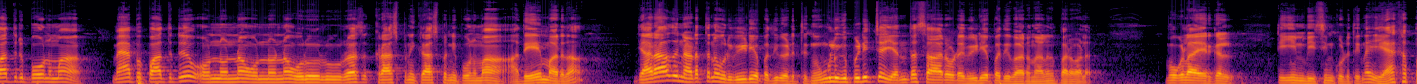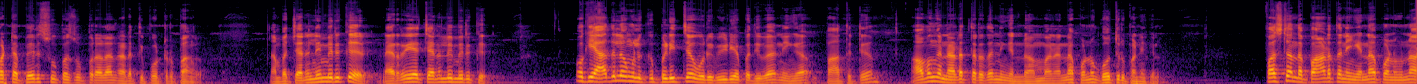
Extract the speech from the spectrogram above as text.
பார்த்துட்டு போகணுமா? மேப்பை பார்த்துட்டு ஒன்று ஒன்றா ஒன்று ஒன்றா ஒரு ஒரு ஊராக கிராஸ் பண்ணி கிராஸ் பண்ணி போகணுமா? அதே மாதிரி தான் யாராவது நடத்தின ஒரு வீடியோ பதிவு எடுத்துங்க உங்களுக்கு பிடிச்ச எந்த சாரோட வீடியோ பதிவாக இருந்தாலும் பரவாயில்ல. முகலாயர்கள் டிஎன்பிசின்னு கொடுத்தீங்கன்னா ஏகப்பட்ட பேர் சூப்பர் சூப்பராலாம் நடத்தி போட்டிருப்பாங்க. நம்ம சேனல்லையும் இருக்குது நிறைய சேனலும் இருக்குது ஓகே அதில் உங்களுக்கு பிடிச்ச ஒரு வீடியோ பதிவை நீங்கள் பார்த்துட்டு அவங்க நடத்துகிறத நீங்கள் நம்ம என்ன பண்ணணும்? கோத்ரூ பண்ணிக்கணும். ஃபஸ்ட்டு அந்த பாடத்தை நீங்கள் என்ன பண்ணணும்னா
